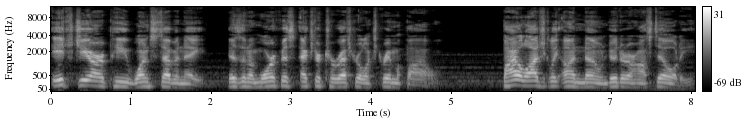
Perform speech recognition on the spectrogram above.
Each GRP-178 is an amorphous extraterrestrial extremophile. Biologically unknown due to their hostility,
